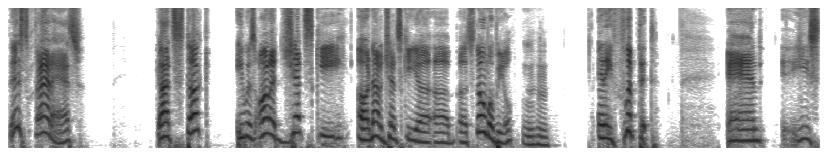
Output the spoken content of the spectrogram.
This fat ass got stuck. He was on a jet ski, uh, not a jet ski, uh, uh, a snowmobile, Mm-hmm. and he flipped it. And he's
